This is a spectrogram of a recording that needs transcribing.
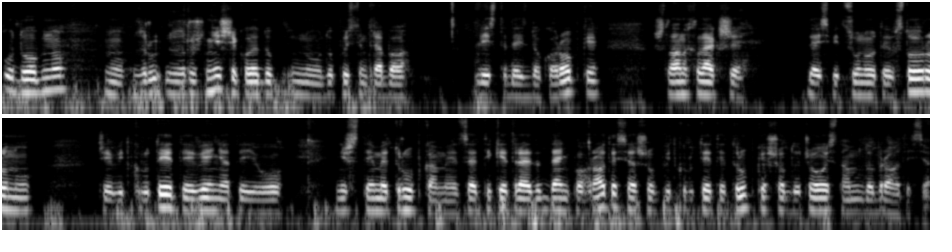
удобно, ну, зру- зручніше, коли ну, допустим, треба лізти десь до коробки. Шланг легше десь відсунути в сторону, чи відкрутити, виняти його, ніж з тими трубками. Це тільки треба день погратися, щоб відкрутити трубки, щоб до чогось там добратися.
